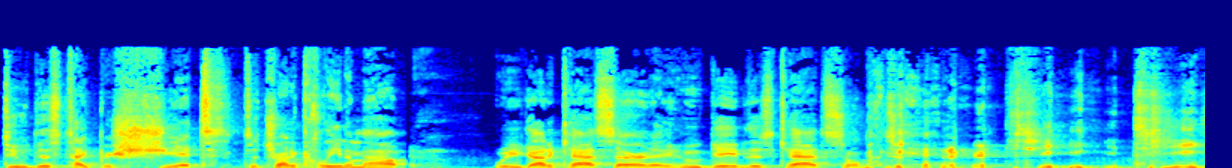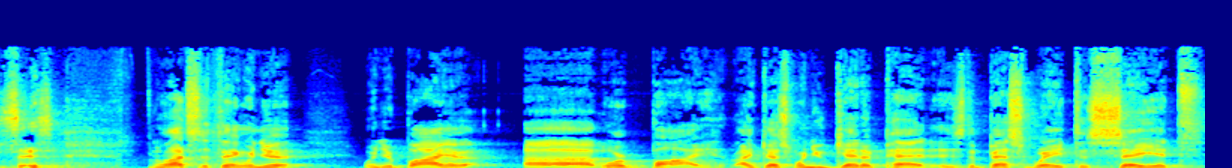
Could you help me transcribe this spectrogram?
do this type of shit to try to clean them out. We got a cat Saturday. Who gave this cat so much energy? Jesus. Well, that's the thing when you when you buy a uh, or buy. I guess when you get a pet is the best way to say it.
